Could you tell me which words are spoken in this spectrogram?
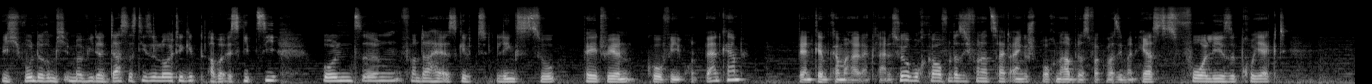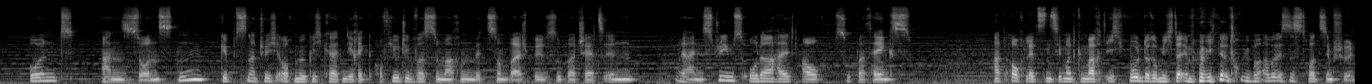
Ich wundere mich immer wieder, dass es diese Leute gibt, aber es gibt sie. Und ähm, von daher, es gibt Links zu Patreon, Kofi und Bandcamp. Bandcamp kann man halt ein kleines Hörbuch kaufen, das ich von der Zeit eingesprochen habe. Das war quasi mein erstes Vorleseprojekt. Und ansonsten gibt es natürlich auch Möglichkeiten, direkt auf YouTube was zu machen, mit zum Beispiel Superchats in meinen Streams oder halt auch Super Thanks. Hat auch letztens jemand gemacht. Ich wundere mich da immer wieder drüber, aber es ist trotzdem schön.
